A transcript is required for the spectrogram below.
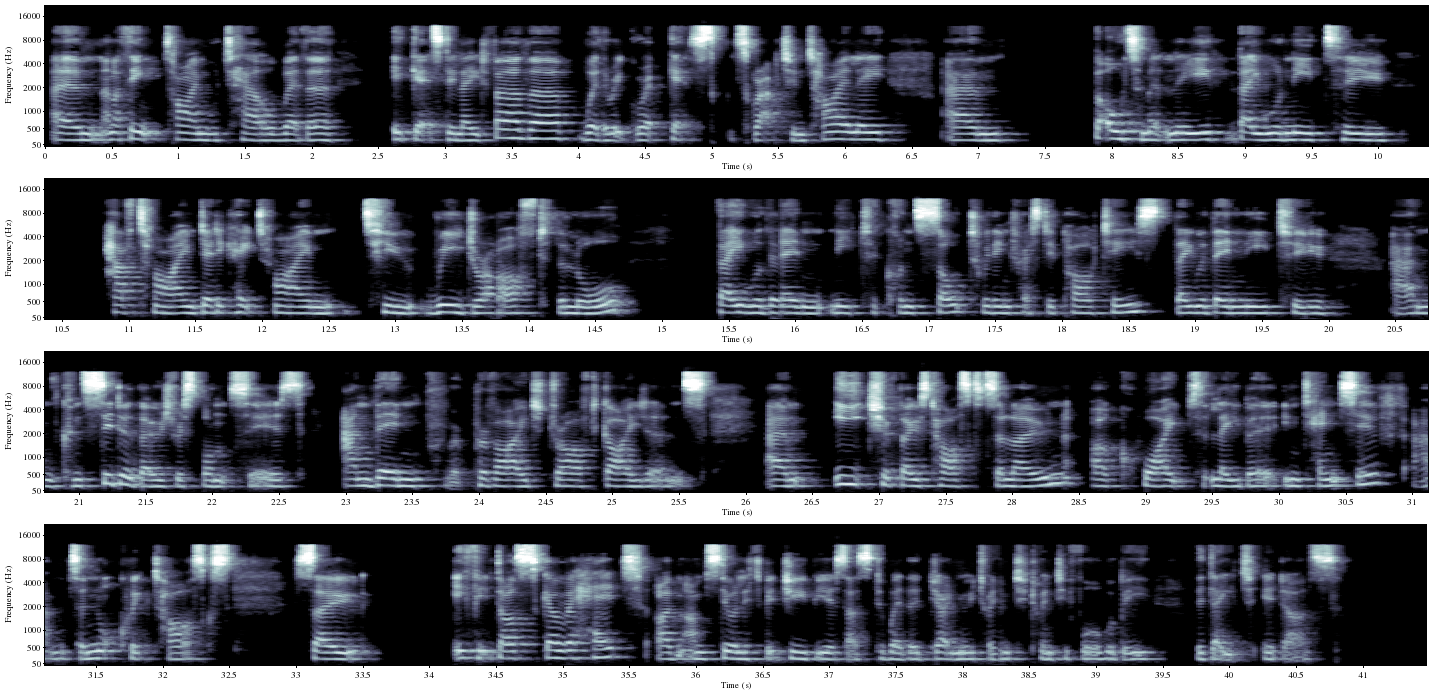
Um, and I think time will tell whether it gets delayed further, whether it gets scrapped entirely. Um, but ultimately, they will need to have time, dedicate time to redraft the law. They will then need to consult with interested parties. They would then need to um, consider those responses and then pr- provide draft guidance. Um, each of those tasks alone are quite labour intensive, um, so not quick tasks. So if it does go ahead, I'm, I'm still a little bit dubious as to whether January 2024 will be the date it does.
